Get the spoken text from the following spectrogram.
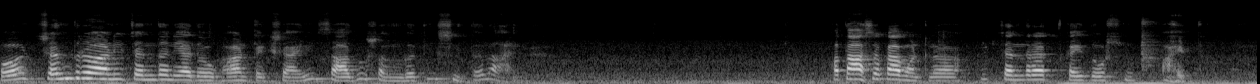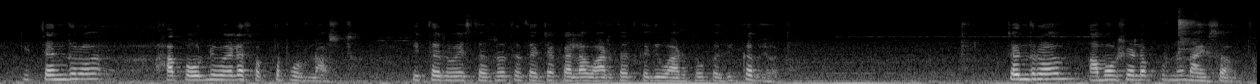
पण चंद्र आणि चंदन या दोघांपेक्षाही साधू संगती शीतल आहे. आता असं का म्हटलं? की चंद्रात काही दोष आहेत. की चंद्र हा पौर्णिमेलाच फक्त पूर्ण असतो. इतर वेळेस तसं तर त्याच्या कला वाढतात कधी वाढतो कधी कमी होतो. चंद्र अमावश्याला पूर्ण नाहीसा होता.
